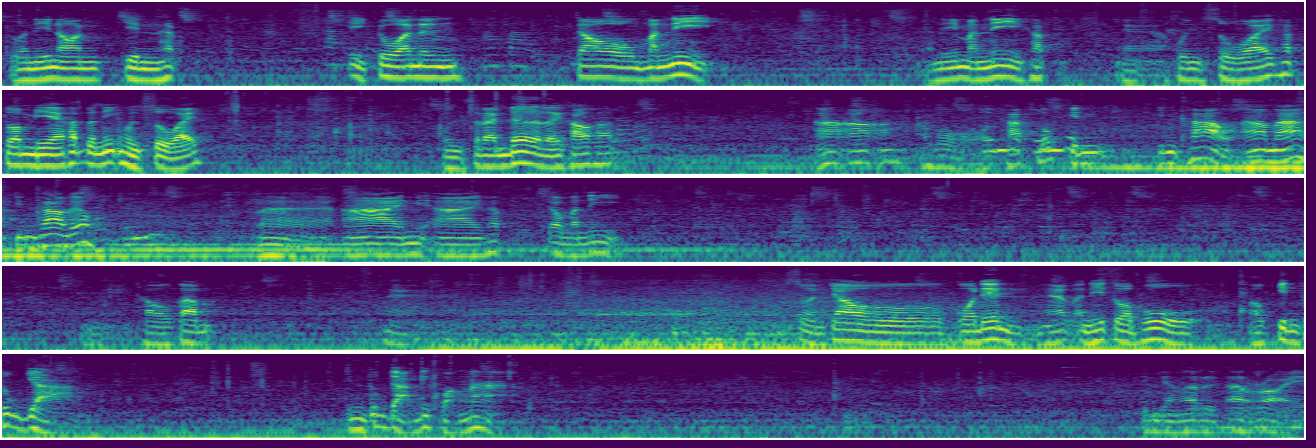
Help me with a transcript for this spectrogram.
ตัวนี้นอนกินครับ อีกตัวหนึ่งเจ้ามันนี่ อันนี้มันนี่ครับ หุ่นสวยครับตัวเมียครับตัวนี้หุ่นสวย หุ่นสแลนเดอร์เลยเขาครับอ้าวอ้าวอ้าโอ้โหครับปุ๊บกินกินข้าวอ้าวมา กินข้าวเร็วอ่าอายมีอายครับ เจ้ามันนี่เขาก็แหมส่วนเจ้าโกลเด้นนะครับ อันนี้ตัวผู้ เขากินทุกอย่าง กินทุกอย่างที่ขวางหน้า กินอย่างอร่อยอร่อย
